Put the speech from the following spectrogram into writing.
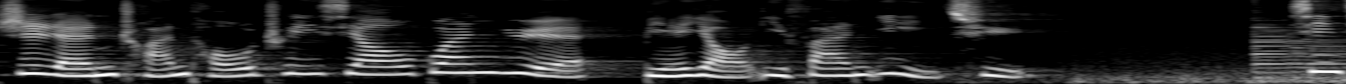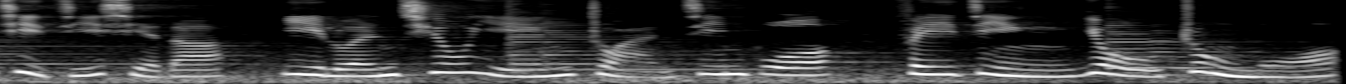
诗人船头吹箫观月，别有一番意趣。辛弃疾写的“一轮秋影转金波，飞镜又众魔”，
